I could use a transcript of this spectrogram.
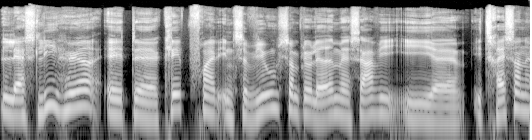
Lad os lige høre et øh, klip fra et interview, som blev lavet med Savi i, øh, i 60'erne,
